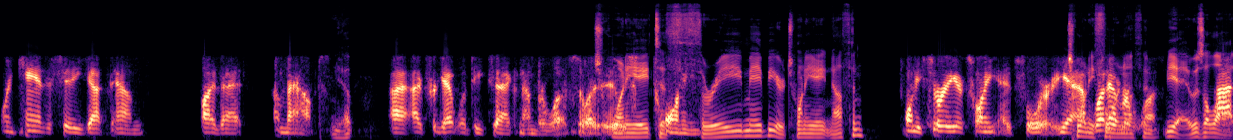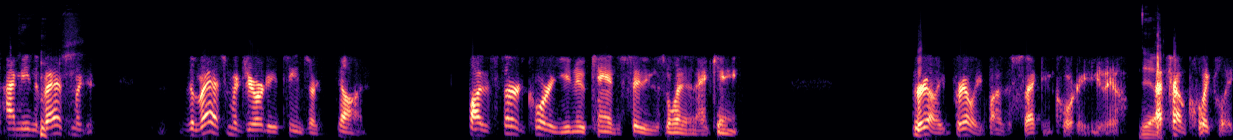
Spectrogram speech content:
when Kansas City got down by that amount. Yep. I, I forget what the exact number was. So it was Twenty-eight to 20, three, maybe, or twenty-eight nothing. 23 or 24. Yeah, Twenty-four whatever nothing. it was. Yeah, it was a lot. I, I mean, the vast the vast majority of teams are done. By the third quarter, you knew Kansas City was winning that game. Really, really, by the second quarter, you knew. Yeah. That's how quickly.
